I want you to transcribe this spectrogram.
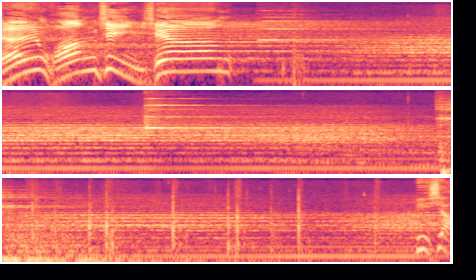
人皇敬香。陛下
